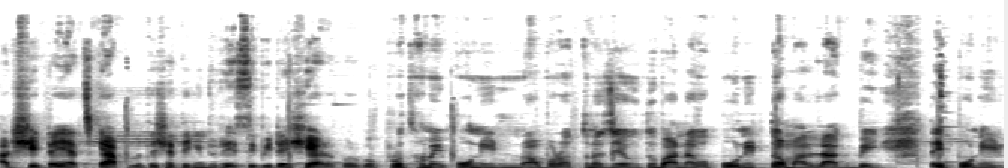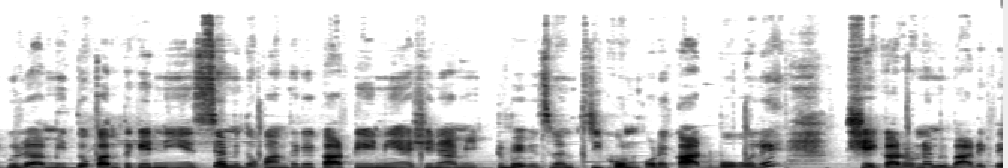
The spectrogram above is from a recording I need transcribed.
আর সেটাই আজকে আপনাদের সাথে কিন্তু রেসিপিটাই শেয়ার করব। প্রথমেই পনির নবরত্ন যেহেতু বানাবো, পনির তো আমার লাগবেই। তাই পনিরগুলো আমি দোকান থেকে নিয়ে এসেছি। আমি দোকান থেকে কাটিয়ে নিয়ে আসিনি। আমি একটু ভেবেছিলাম চিকন করে কাটবো বলে সে কারণে আমি বাড়িতে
